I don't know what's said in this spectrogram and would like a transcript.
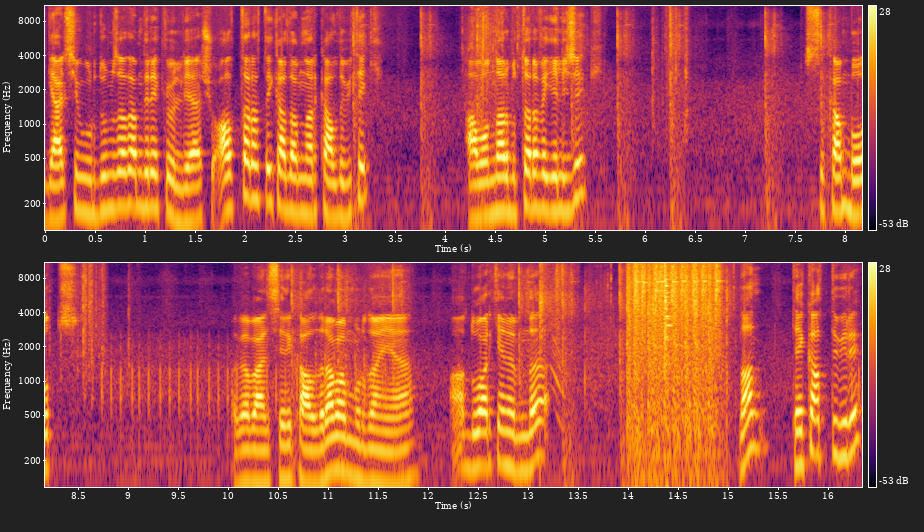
Gerçi vurduğumuz adam direkt öldü ya. Şu alt taraftaki adamlar kaldı bir tek. Ama onlar bu tarafa gelecek. Sıkan bot. Aga ben seni kaldıramam buradan ya. Aa duvar kenarında. Lan tek attı biri.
